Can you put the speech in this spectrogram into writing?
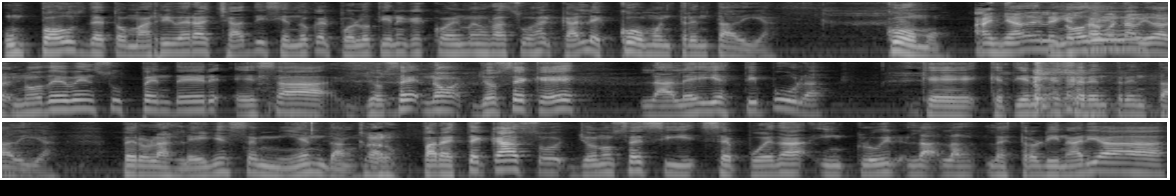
un post de Tomás Rivera Chat diciendo que el pueblo tiene que escoger mejor a sus alcaldes. ¿Cómo en 30 días? ¿Cómo? Añádele que no estamos deben, en Navidades. no deben suspender esa yo sé no yo sé que la ley estipula que, que tiene que ser en 30 días pero las leyes se enmiendan. Claro. Para este caso, yo no sé si se pueda incluir la, la, la extraordinaria...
